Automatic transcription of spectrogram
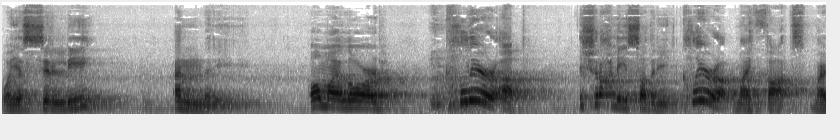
وَيَسِّرْ لِي أَمْرِي Oh my Lord, clear up. اشْرَحْ لِي صَدْرِي Clear up my thoughts, my,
